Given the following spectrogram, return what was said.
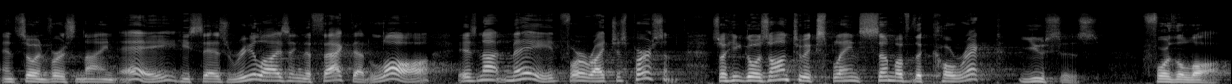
And so in verse 9a, he says, realizing the fact that law is not made for a righteous person. So he goes on to explain some of the correct uses for the law.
